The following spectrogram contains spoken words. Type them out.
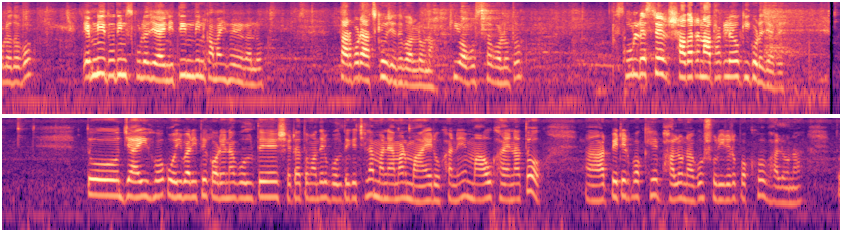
বলে দেবো। এমনি দুদিন স্কুলে যায়নি, তিন দিন কামাই হয়ে গেল। তারপরে আজকেও যেতে পারল না। কি অবস্থা বলো তো? স্কুল ড্রেসের সাদাটা না থাকলেও কি করে যাবে? তো যাই হোক, ওই বাড়িতে করে না বলতে সেটা তোমাদের বলতে গেছিলাম। মানে আমার মায়ের ওখানে, মাও খায় না তো। আর পেটের পক্ষে ভালো না গো, শরীরের পক্ষেও ভালো না। তো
